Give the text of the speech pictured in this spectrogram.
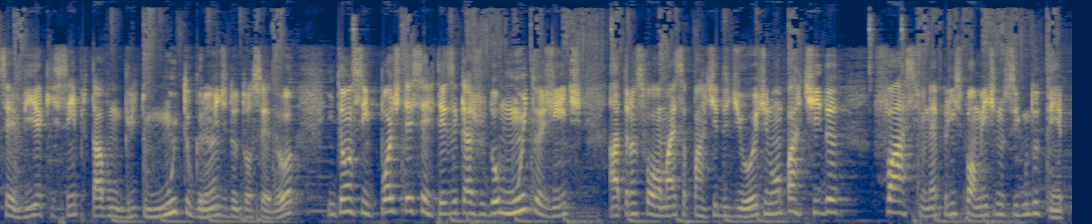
você via que sempre tava um grito muito grande do torcedor. Então, assim, pode ter certeza que ajudou muito a gente a transformar essa partida de hoje numa partida fácil, né? Principalmente no segundo tempo.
